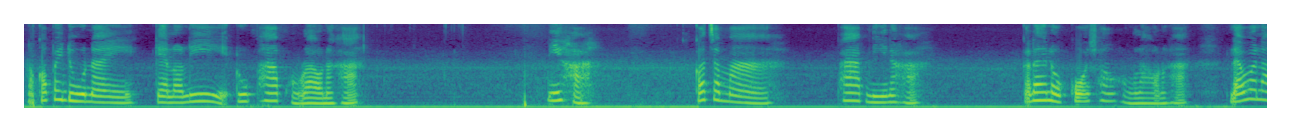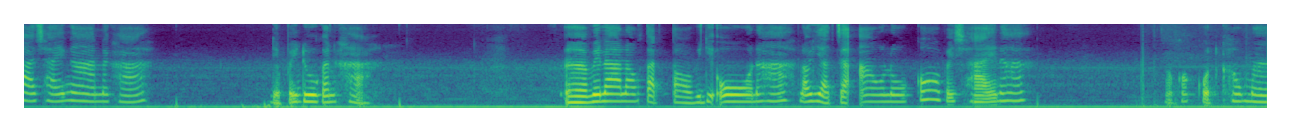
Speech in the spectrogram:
แล้วก็ไปดูในแกลเลอรี่รูปภาพของเรานะคะ นี่ค่ะ ก็จะมาภาพนี้นะคะ ก็ได้โลโก้ช่องของเรานะคะ แล้วเวลาใช้งานนะคะ เดี๋ยวไปดูกันค่ะเวลาเราตัดต่อวิดีโอนะคะ เราอยากจะเอาโลโก้ไปใช้นะคะ เราก็กดเข้ามา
